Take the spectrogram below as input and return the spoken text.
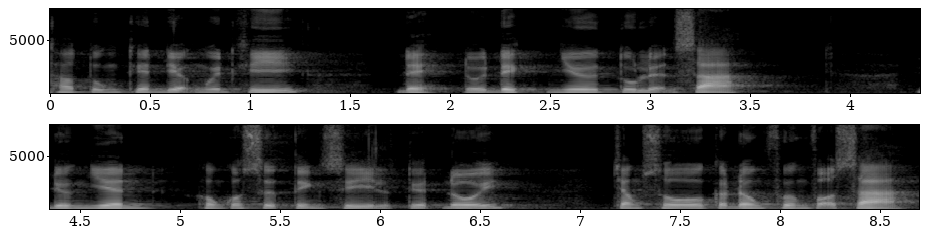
thao túng thiên địa nguyên khí để đối địch như tu luyện giả. Đương nhiên, không có sự tình gì là tuyệt đối. Trong số các đông phương võ giả,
